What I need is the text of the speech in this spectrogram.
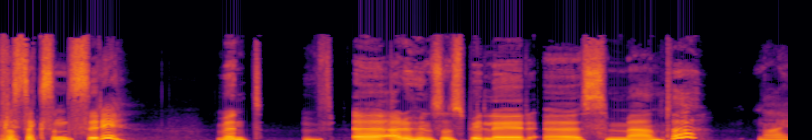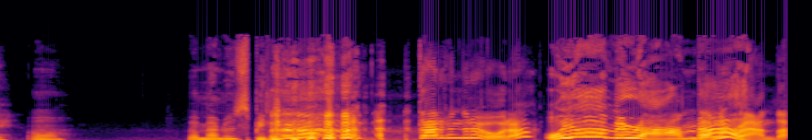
fra Sex and the City. Vent, eh, er det hun som spiller uh, Samantha? Nei. Åh. Hvem er det hun spiller, da? Det er hun rødhåra. Å ja, Miranda! Det er Miranda.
